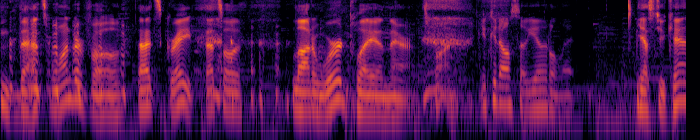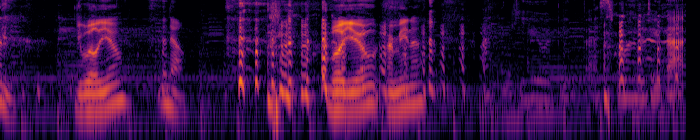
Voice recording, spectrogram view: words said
That's wonderful. That's great. That's a lot of wordplay in there. It's fun. You could also yodel it. Yes, you can. Will you? No. Will you, Ermina? I think you would be the best one to do that.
